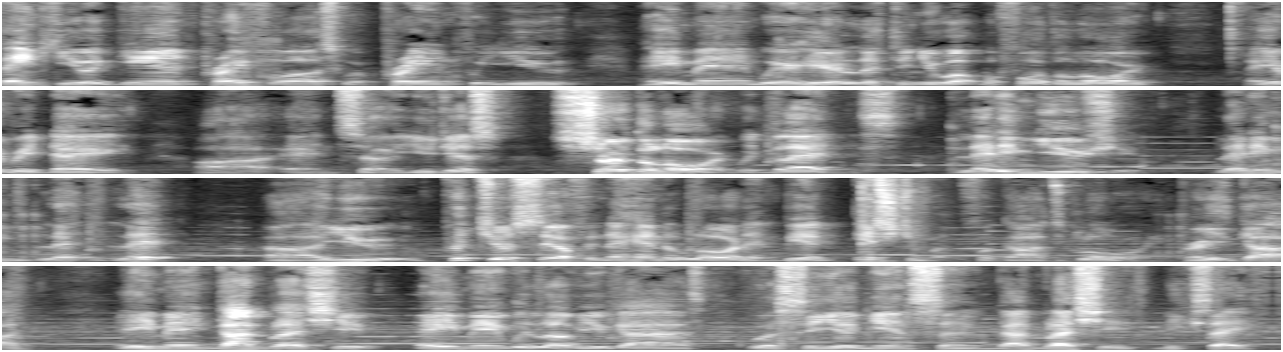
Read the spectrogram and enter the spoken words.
Thank you again. Pray for us. We're praying for you. Amen. We're here lifting you up before the Lord every day. Uh, and so you just serve the Lord with gladness. Let him use you. Let him let let uh, you put yourself in the hand of the Lord and be an instrument for God's glory. Praise God. Amen. God bless you. Amen. We love you guys. We'll see you again soon. God bless you. Be safe.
